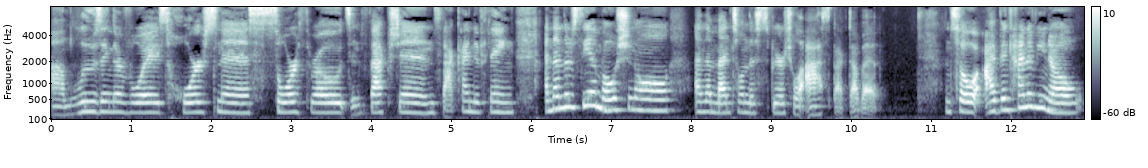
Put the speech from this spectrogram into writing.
um, losing their voice, hoarseness, sore throats, infections, that kind of thing. And then there's the emotional and the mental and the spiritual aspect of it. And so I've been kind of, you know,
